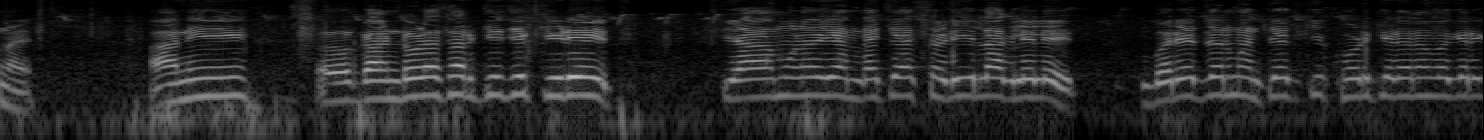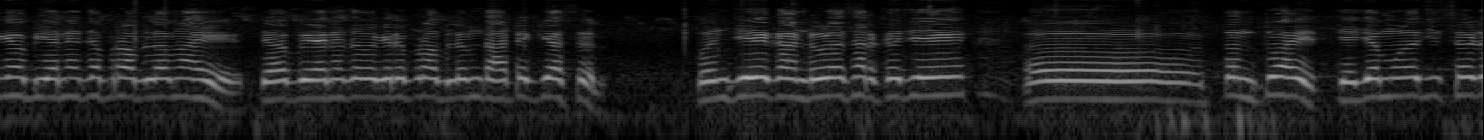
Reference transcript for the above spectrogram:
नाही. आणि अ, गांडोळासारखे जे किडे आहेत त्यामुळं यंदाच्या सडी लागलेले आहेत. बरेच जण म्हणतात की खोड किड्यानं वगैरे किंवा बियाण्याचा प्रॉब्लेम आहे त्या बियाण्याचा वगैरे प्रॉब्लेम दहा टक्के असेल. पण जे गांडोळासारखं जे अ, तंतू आहेत त्याच्यामुळं जी सड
